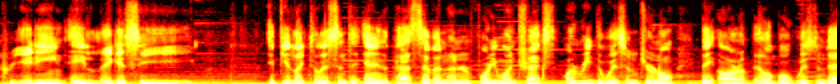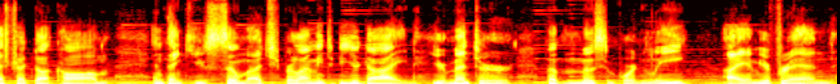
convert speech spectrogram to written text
creating a legacy. If you'd like to listen to any of the past 741 treks or read the Wisdom Journal, they are available at wisdom-trek.com. And thank you so much for allowing me to be your guide, your mentor, but most importantly, I am your friend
